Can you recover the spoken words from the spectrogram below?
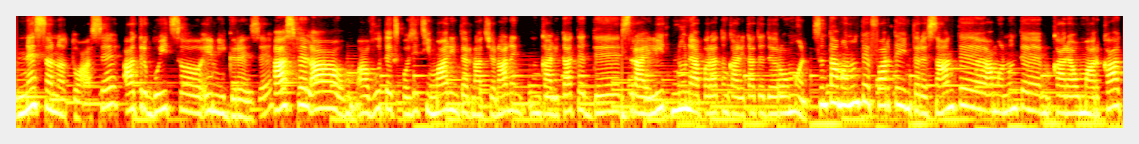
nesănătoase, a trebuit să emigreze. Astfel a, a avut expoziții mari internaționale în calitate de israelit, nu neapărat în calitate de român. Sunt amănunte foarte interesante, amănunte care au marcat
